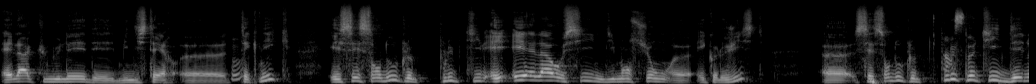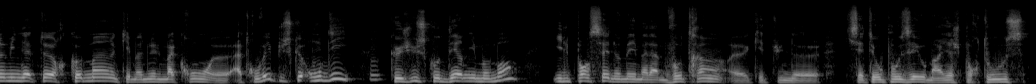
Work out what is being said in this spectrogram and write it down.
Elle a cumulé des ministères euh, Mmh. techniques. Et c'est sans doute le plus petit. Et, et elle a aussi une dimension euh, écologiste. Euh, c'est sans doute le plus petit dénominateur commun qu'Emmanuel Macron euh, a trouvé, puisqu'on dit Mmh. que jusqu'au dernier moment, il pensait nommer Madame Vautrin, euh, qui, est une, euh, qui s'était opposée au mariage pour tous,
